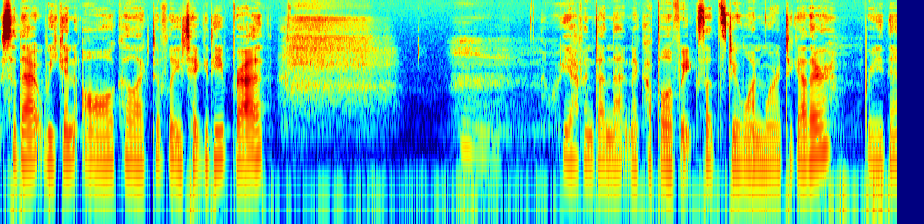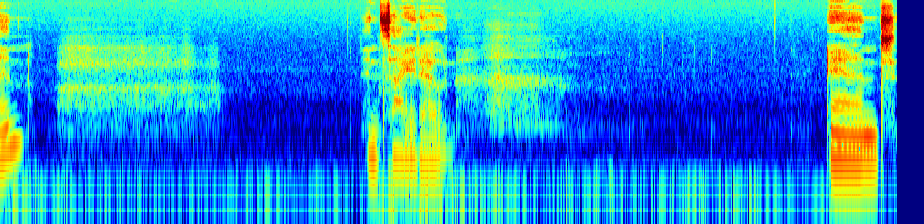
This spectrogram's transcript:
so that we can all collectively take a deep breath. We haven't done that in a couple of weeks. Let's do one more together. Breathe in. and sigh it out. And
